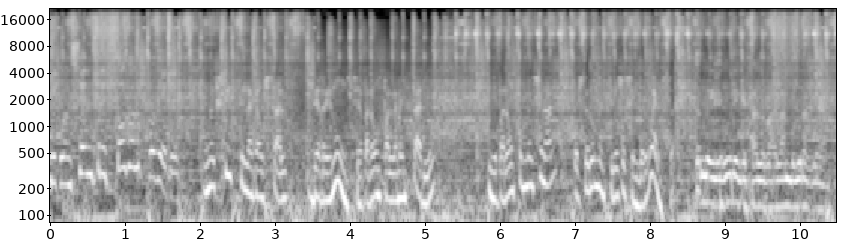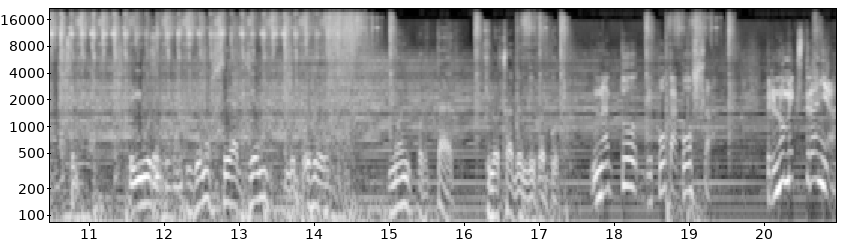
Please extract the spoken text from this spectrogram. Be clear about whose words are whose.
Speaker 1: que concentre todos los poderes.
Speaker 2: No existe la causal de renuncia para un parlamentario ni para un convencional por ser un mentiroso sinvergüenza.
Speaker 3: De Guigure que está hablando puras Sí, de.
Speaker 4: Yo no sé a quién le puede no importar que lo traten de hijo de puta.
Speaker 5: Un acto de poca cosa. Pero no me extraña,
